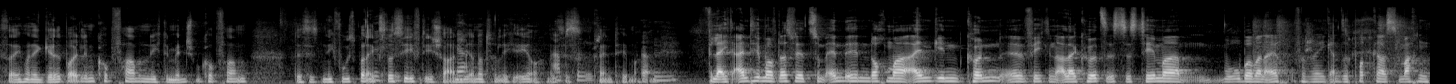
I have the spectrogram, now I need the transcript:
sage ich mal, den Geldbeutel im Kopf haben, nicht den Menschen im Kopf haben. Das ist nicht fußballexklusiv, die schaden ja. wir natürlich eher. Das Absolut. ist kein Thema. Ja. Mhm. Vielleicht ein Thema, auf das wir jetzt zum Ende hin nochmal eingehen können, äh, vielleicht in aller Kürze, ist das Thema, worüber man eigentlich wahrscheinlich ganze Podcasts machen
